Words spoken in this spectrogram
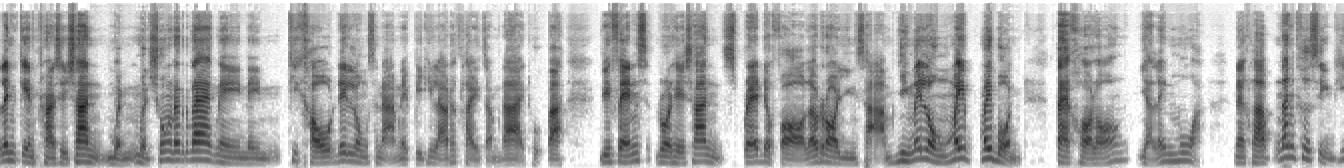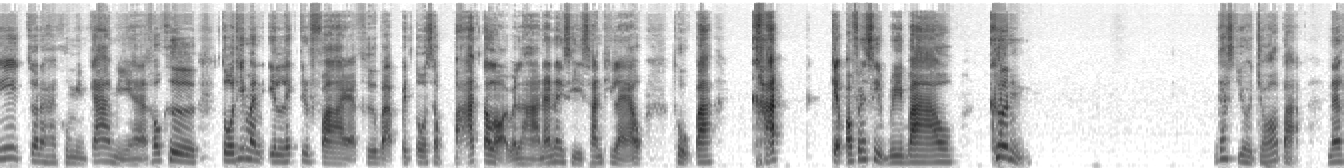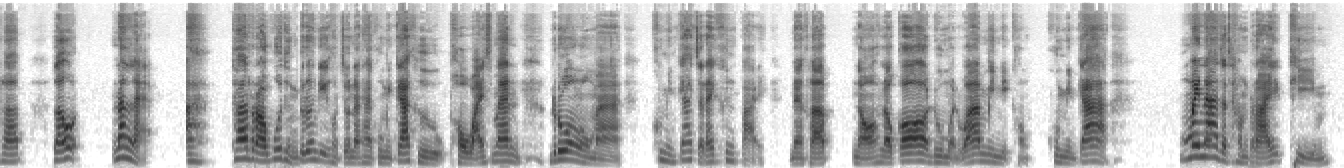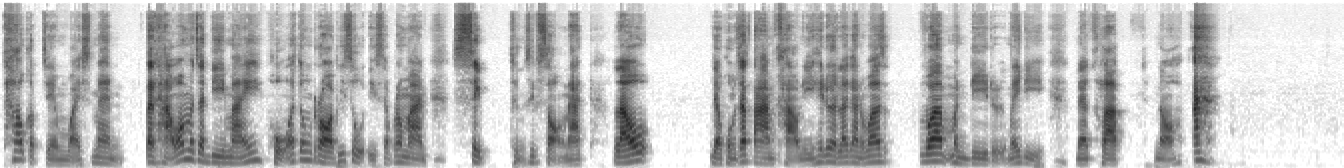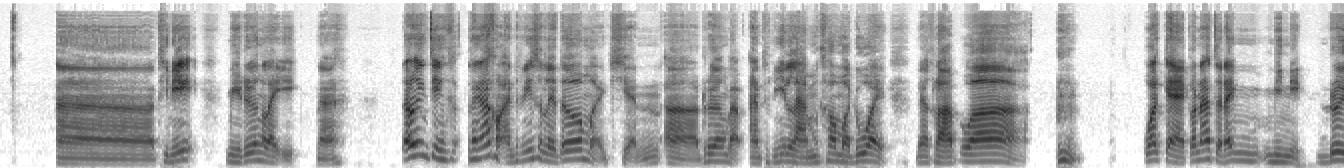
เล่นเกม transition เหมือนเหมือนช่วงแรกๆ ในในที่เขาได้ลงสนามในปีที่แล้วถ้าใครจำได้ถูกปะ defense rotation spread the floor แล้วรอยิง 3 ยิงไม่ลงไม่ไม่บ่น แต่ขอร้องอย่าเล่นมั่วนะครับนั่นคือสิ่งที่โจนาธานคูมินก้ามีฮะเขาคือตัวที่มัน electrify อะคือแบบเป็นตัวสปาร์กตลอดเวลานะในซีซั่นที่แล้ว ถูกปะคัดเก็บ offensive rebound ขึ้น that's your job อะนะครับ แล้วนั่นแหละอะ ถ้าเราพูดถึงเรื่องดีของโจนาธานคูมินก้าคือพอไวส์แมนร่วงลงมาคูมินก้าจะได้ขึ้นไปนะครับเนาะแล้วก็ดูเหมือนว่ามินิของคูมินกาไม่น่าจะทำร้ายทีมเท่ากับเจมส์ไวส์แมนแต่ถามว่ามันจะดีไหมผมว่าต้องรอพิสูจน์อีกสักประมาณ 10ถึง12 นัด แล้วเดี๋ยวผมจะตามข่าวนี้ให้ด้วยแล้วกันว่าว่ามันดีหรือไม่ดีนะครับเนาะอะอ่าทีนี้มีเรื่องอะไรอีกนะ แล้วจริงๆในด้านของแอนโทนีสเลเตอร์เหมือนเขียนเอ่อเรื่องแบบแอนโทนีแลมเข้ามาด้วยนะครับว่าว่าแกก็น่าจะได้มินิท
